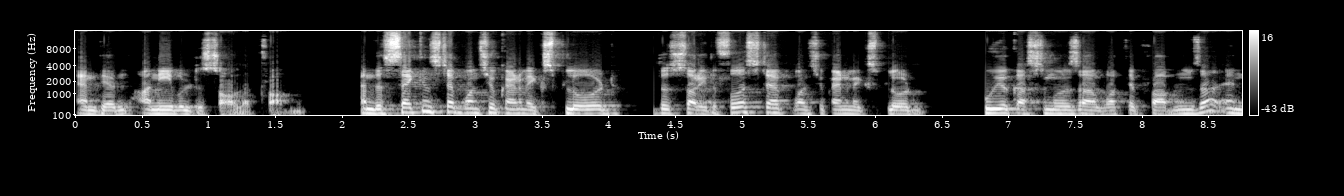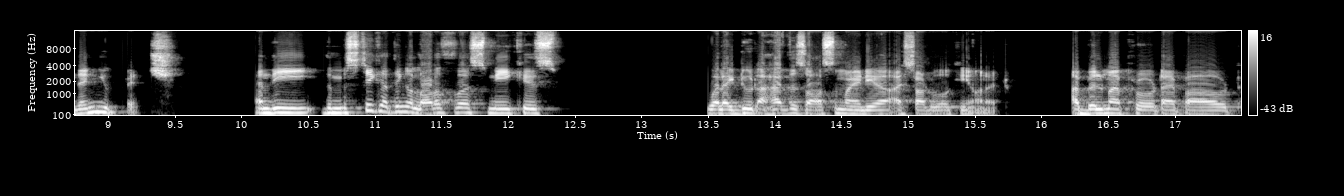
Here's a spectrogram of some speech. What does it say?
and they're unable to solve that problem. And the second step, once you kind of explored the sorry, the first step, once you kind of explored who your customers are, what their problems are, and then you pitch. And the the mistake I think a lot of us make is, well, like, dude, I have this awesome idea. I start working on it. I build my prototype out.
